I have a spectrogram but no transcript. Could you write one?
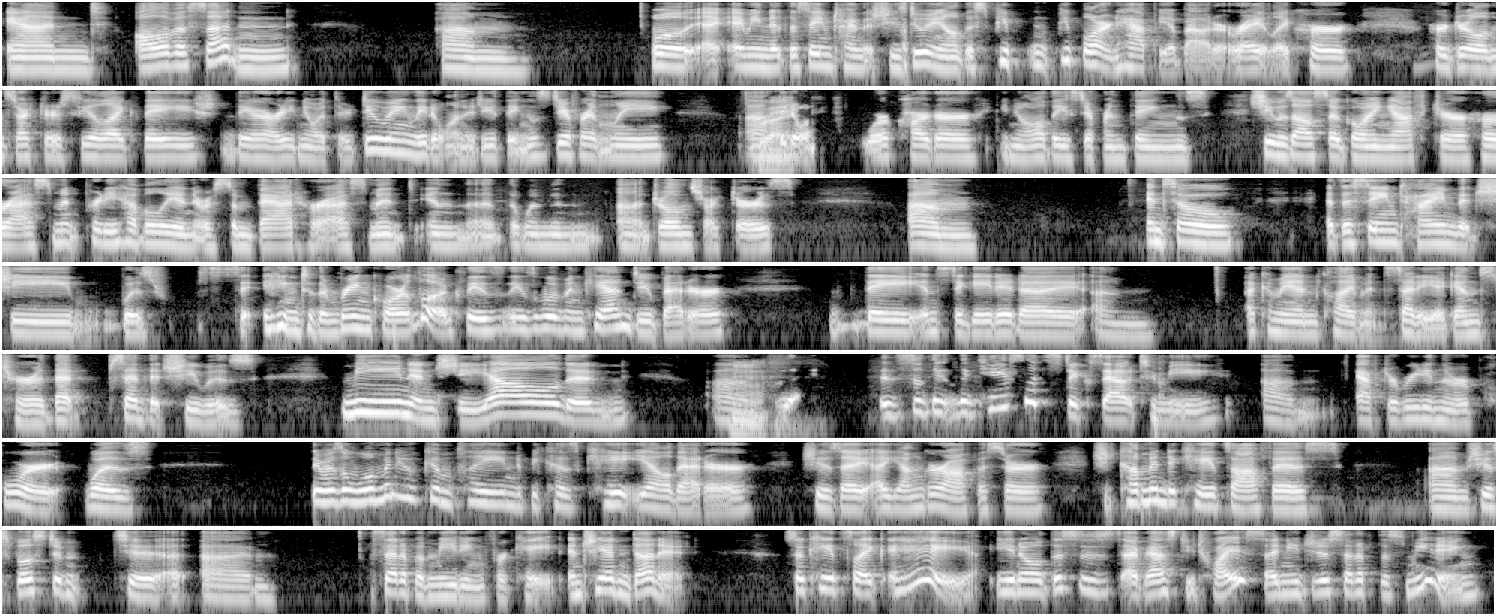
and all of a sudden, um, well, I, I mean, at the same time that she's doing all this, people people aren't happy about it, right? Like her her drill instructors feel like they they already know what they're doing. They don't want to do things differently. Uh, right. They don't work harder. You know, all these different things. She was also going after harassment pretty heavily, and there was some bad harassment in the the women uh, drill instructors. Um, and so, at the same time that she was saying to the Marine Corps, "Look, these these women can do better," they instigated a um, a command climate study against her that said that she was mean and she yelled and Um, So the, the case that sticks out to me um, after reading the report was there was a woman who complained because Kate yelled at her. She was a, a younger officer. She'd come into Kate's office. Um, she was supposed to to uh, um, set up a meeting for Kate, and she hadn't done it. So Kate's like, "Hey, you know, this is I've asked you twice. I need you to set up this meeting."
